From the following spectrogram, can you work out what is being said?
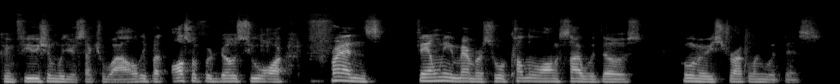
confusion with your sexuality, but also for those who are friends, family members who will come alongside with those who may be struggling with this.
